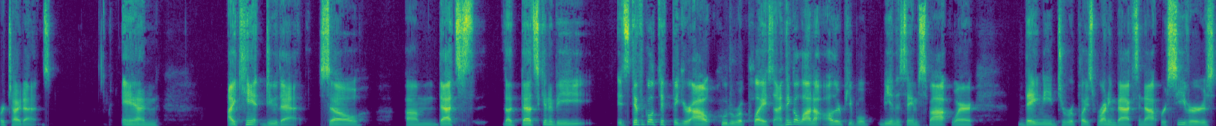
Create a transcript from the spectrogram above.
or tight ends. And I can't do that. So um, that's that that's going to be it's difficult to figure out who to replace. And I think a lot of other people be in the same spot where they need to replace running backs and not receivers.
